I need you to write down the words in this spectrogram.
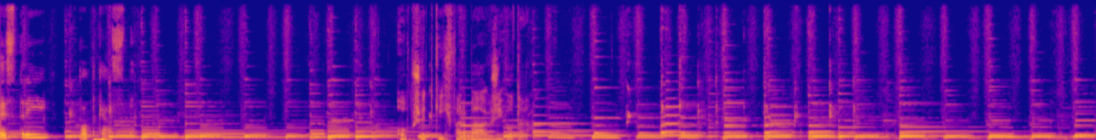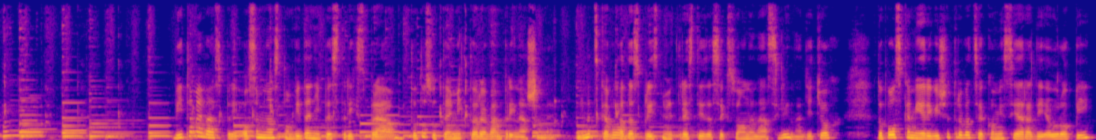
Pestrý podcast. O všetkých farbách života. Vítame vás pri 18. vydaní Pestrých správ. Toto sú témy, ktoré vám prinášame. Nemecká vláda sprísňuje tresty za sexuálne násilie na deťoch, do Polska mierí vyšetrovacia komisia Rady Európy,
